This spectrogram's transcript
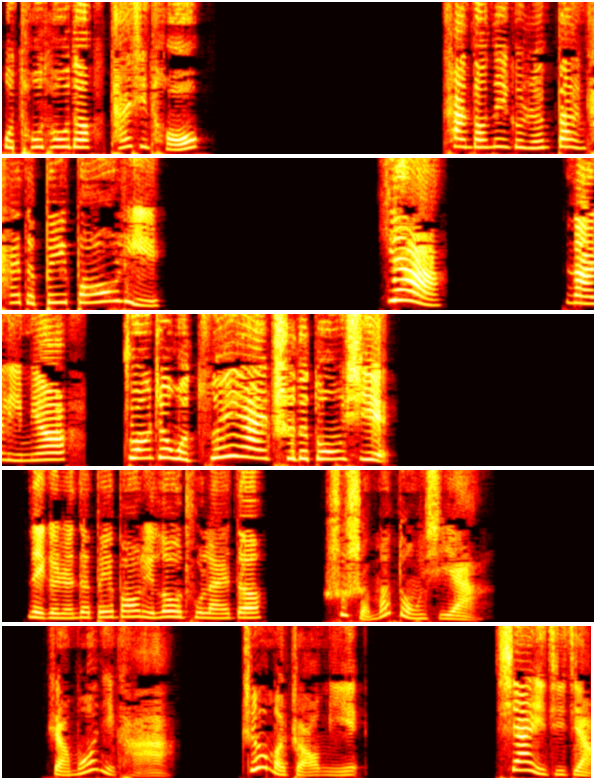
我偷偷的抬起头，看到那个人半开的背包里，呀，那里面。装着我最爱吃的东西。那个人的背包里露出来的是什么东西呀？让莫妮卡这么着迷。下一集讲。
